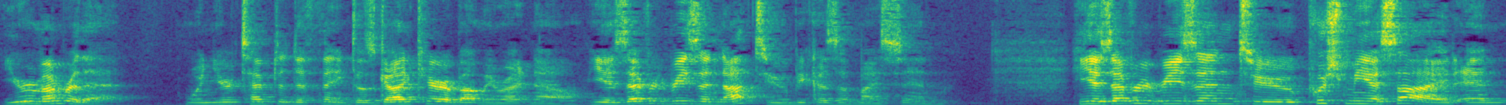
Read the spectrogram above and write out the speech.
You remember that when you're tempted to think, does God care about me right now? He has every reason not to because of my sin. He has every reason to push me aside and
